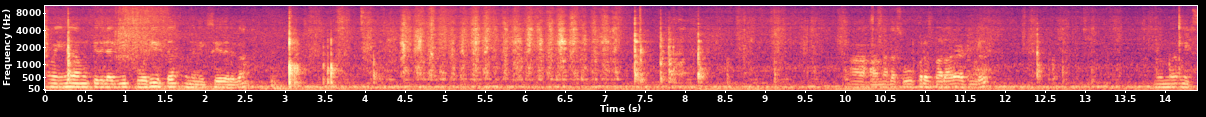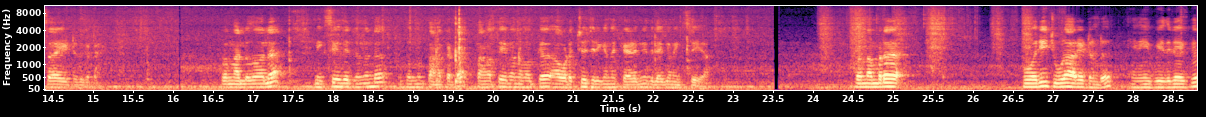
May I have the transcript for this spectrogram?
അപ്പോൾ ഇനി നമുക്ക് ഇതിലേക്ക് ഈ പൊരി ഇട്ട് ഒന്ന് മിക്സ് ചെയ്തെടുക്കാം. ആഹാ നല്ല സൂപ്പർ കളറായിട്ടുണ്ട്. ഒന്ന് മിക്സ് ആയിട്ട് എടുക്കട്ടെ. അപ്പം നല്ലതുപോലെ മിക്സ് ചെയ്തിട്ടുണ്ട് ഇതൊന്ന് തണക്കട്ടെ. തണുത്ത് കഴിയുമ്പോൾ നമുക്ക് ആ ഉടച്ചു വെച്ചിരിക്കുന്ന കിഴങ്ങ് ഇതിലേക്ക് മിക്സ് ചെയ്യാം. അപ്പം നമ്മുടെ പൊരി ചൂടാറിയിട്ടുണ്ട്. ഇനിയിപ്പോൾ ഇതിലേക്ക്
